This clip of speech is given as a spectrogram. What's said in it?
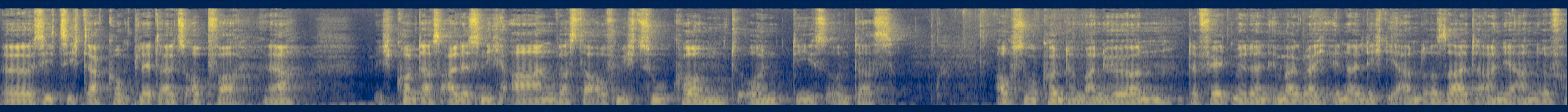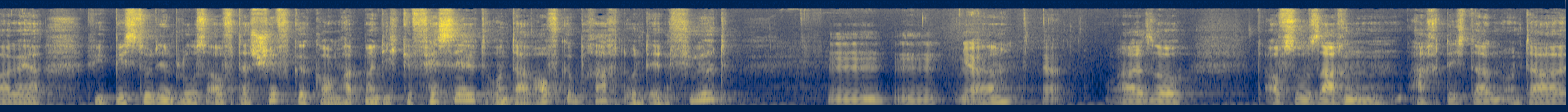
äh, sieht sich da komplett als Opfer. Ja, ich konnte das alles nicht ahnen, was da auf mich zukommt und dies und das. Auch so könnte man hören, da fällt mir dann immer gleich innerlich die andere Seite an, die andere Frage, ja, wie bist du denn bloß auf das Schiff gekommen? Hat man dich gefesselt und darauf gebracht und entführt? Mhm, mh, ja, ja. ja. Also auf so Sachen achte ich dann und da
